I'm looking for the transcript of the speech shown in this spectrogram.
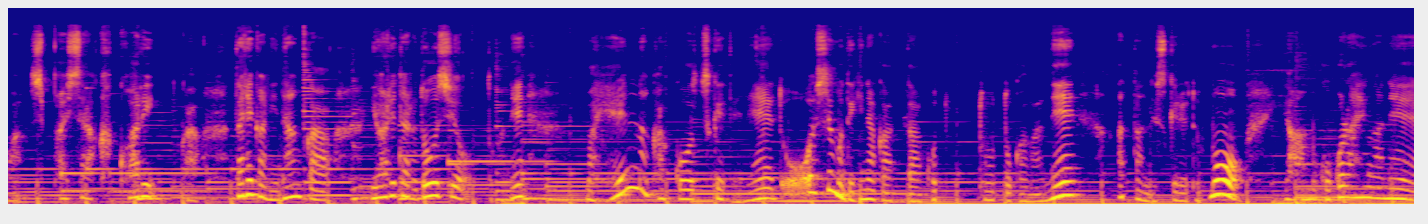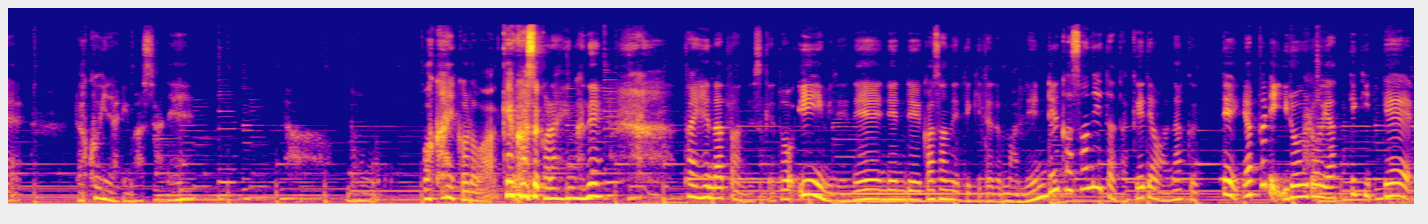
は失敗したらかっこ悪いとか誰かに何か言われたらどうしようとかね、まあ、変な格好をつけてねどうしてもできなかったこととかがねあったんですけれどもいやもうここら辺がね楽になりましたね。いやもう若い頃は結構そこら辺がね大変だったんですけどいい意味でね年齢重ねてきて、まあ、年齢重ねただけではなくってやっぱりいろいろやってきて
